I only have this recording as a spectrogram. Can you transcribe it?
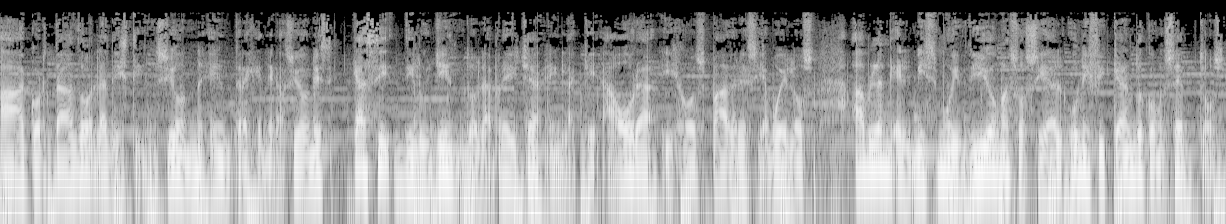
ha acortado la distinción entre generaciones, casi diluyendo la brecha en la que ahora hijos, padres y abuelos hablan el mismo idioma social unificando conceptos,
